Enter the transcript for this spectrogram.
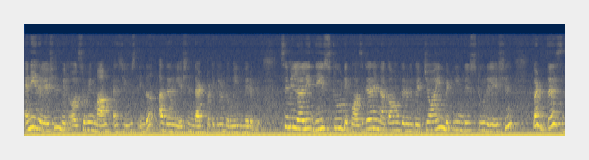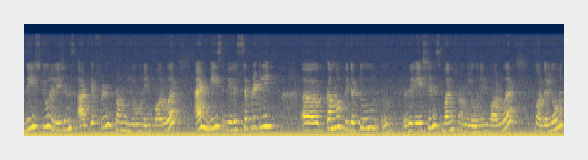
any relation will also be marked as used in the other relation that particular domain variable. Similarly these two depositor and account there will be join between these two relations but this these two relations are different from loan and borrower and these will separately uh, come up with the two uh, relations one from loan and borrower for the loan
